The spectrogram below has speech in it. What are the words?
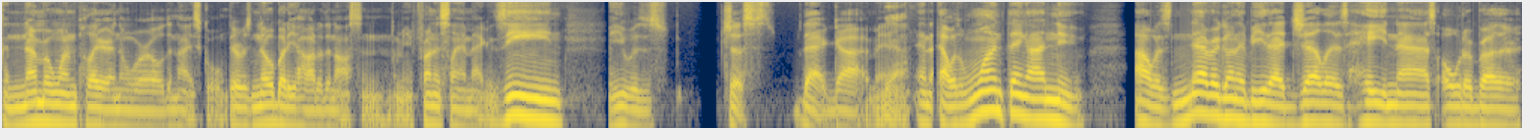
the number one player in the world in high school. There was nobody hotter than Austin. I mean, front of Slam magazine, he was just that guy, man. Yeah. And that was one thing I knew. I was never gonna be that jealous, hating ass older brother.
